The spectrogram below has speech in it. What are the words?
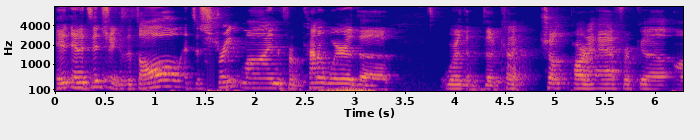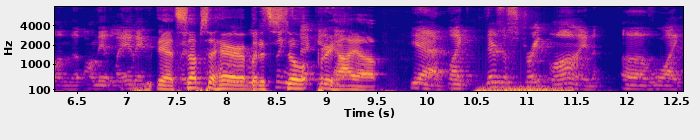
and, and it's interesting because it's all it's a straight line from kind of where the where the, the kind of chunk part of Africa on the on the Atlantic. Yeah, it's where- where but it's still pretty high up. Yeah, like there's a straight line of like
